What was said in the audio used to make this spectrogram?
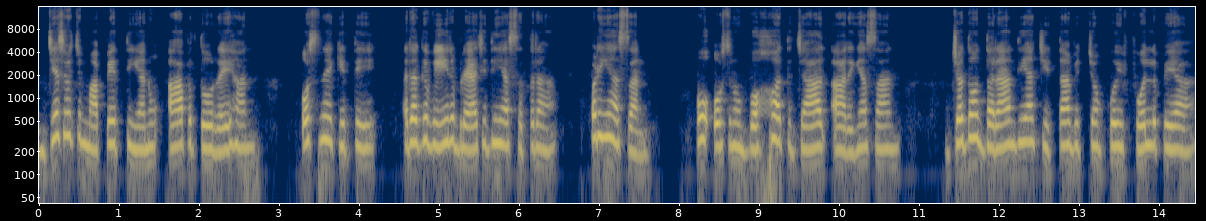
ਜਿਸ ਵਿੱਚ ਮਾਪੇ ਧੀਆਂ ਨੂੰ ਆਪ ਤੋਰ ਰਹੇ ਹਨ। ਉਸਨੇ ਕਿਤੇ ਰਗਵੀਰ ਬ੍ਰੈਚ ਦੀਆਂ ਸਤਰਾਂ ਪੜ੍ਹੀਆਂ ਸਨ। ਉਹ ਉਸ ਨੂੰ ਬਹੁਤ ਯਾਦ ਆ ਰਹੀਆਂ ਸਨ। ਜਦੋਂ ਦਰਾਂ ਦੀਆਂ ਚੀਤਾਂ ਵਿੱਚੋਂ ਕੋਈ ਫੁੱਲ ਪਿਆ,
